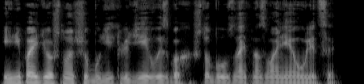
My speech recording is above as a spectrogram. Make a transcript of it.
И не пойдешь ночью будить людей в избах, чтобы узнать название улицы.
